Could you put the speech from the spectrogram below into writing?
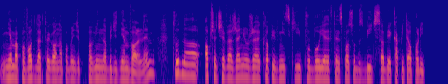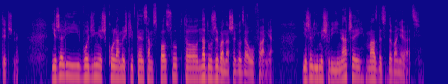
nie ma powodu, dla którego ono powinno- być dniem wolnym. Trudno oprzeć się wrażeniu, że Kropiwnicki próbuje w ten sposób zbić sobie kapitał polityczny. Jeżeli Włodzimierz Kula myśli w ten sam sposób, to nadużywa naszego zaufania. Jeżeli myśli inaczej, ma zdecydowanie rację.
